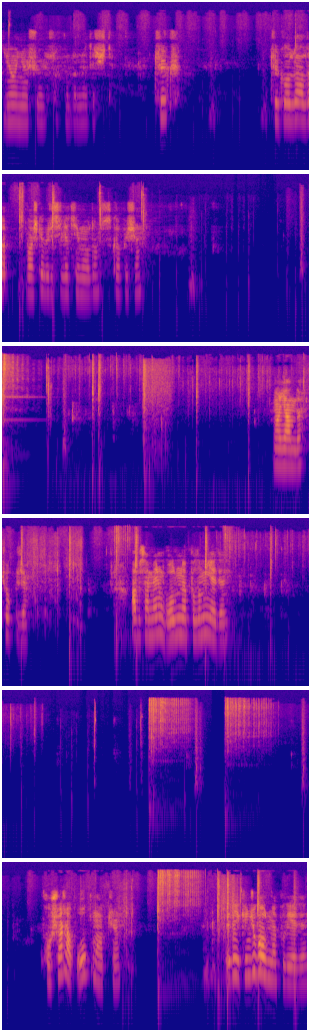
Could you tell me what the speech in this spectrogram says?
İyi oynuyor şu Yusuf mudur nedir işte. Türk. Türk oldu aldı. Başka birisiyle team oldum. Siz kapışın. Ha yandı. Çok güzel. Abi sen benim golden apple'ımı yedin. Koşarak ok mu atıyorsun? Ve de ikinci golden apple yedin.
